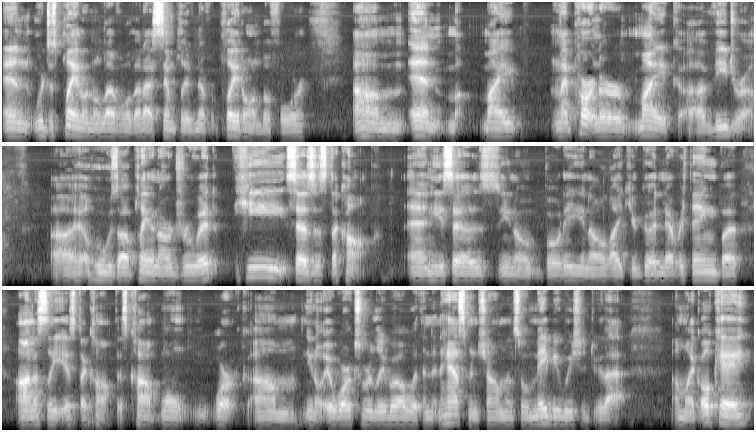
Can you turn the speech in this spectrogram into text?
and we're just playing on a level that I simply have never played on before. Um, and my my partner Mike uh, Vidra, uh, who's uh, playing our druid, he says it's the comp. and he says, you know, Bodi, you know, like you're good and everything, but honestly, it's the comp. This comp won't work. Um, you know, it works really well with an enhancement shaman, so maybe we should do that. I'm like, okay,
